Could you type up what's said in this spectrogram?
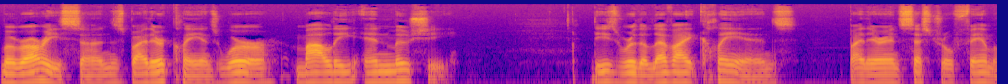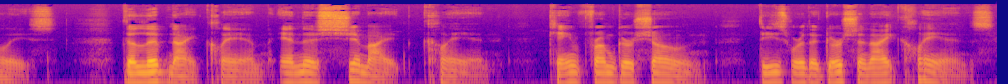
Merari's sons by their clans were Mahli and Mushi. These were the Levite clans by their ancestral families. The Libnite clan and the Shimeite clan came from Gershon. These were the Gershonite clans.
